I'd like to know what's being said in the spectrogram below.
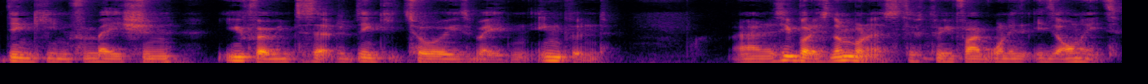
dinky information. UFO interceptor, dinky toys made in England, and it's even got its number on it. Three five one is, is on it.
